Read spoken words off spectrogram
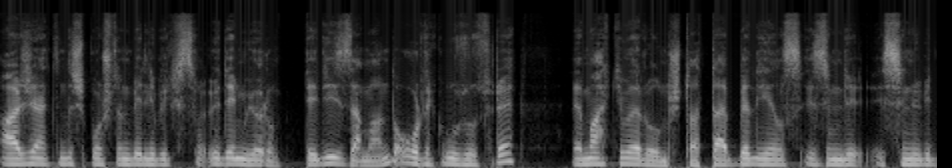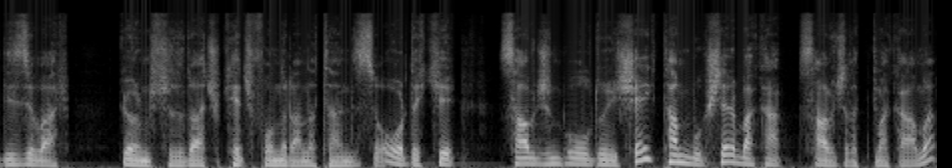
Arjantin dış borçlarının belli bir kısmı ödemiyorum dediği zaman da oradaki uzun süre e, mahkemeler olmuştu. Hatta Billions isimli, isimli bir dizi var görmüşsünüz daha çok hedge fonları anlatan dizi. Oradaki savcının olduğu şey tam bu işlere bakan savcılık makamı.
